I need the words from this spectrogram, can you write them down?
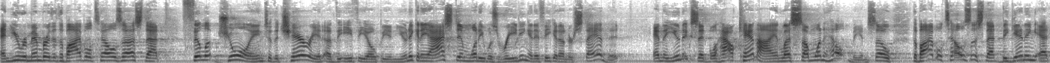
and you remember that the Bible tells us that Philip joined to the chariot of the Ethiopian eunuch, and he asked him what he was reading and if he could understand it. And the eunuch said, Well, how can I unless someone help me? And so the Bible tells us that beginning at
